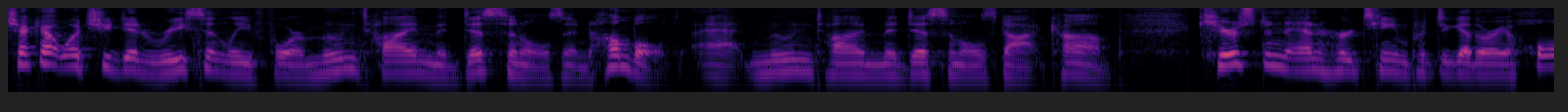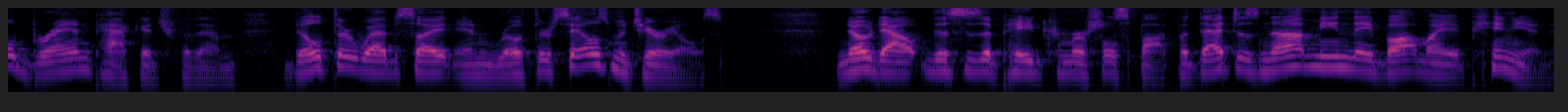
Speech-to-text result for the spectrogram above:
Check out what she did recently for Moontime Medicinals in Humboldt at moontimemedicinals.com. Kirsten and her team put together a whole brand package for them, built their website, and wrote their sales materials. No doubt this is a paid commercial spot, but that does not mean they bought my opinion.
